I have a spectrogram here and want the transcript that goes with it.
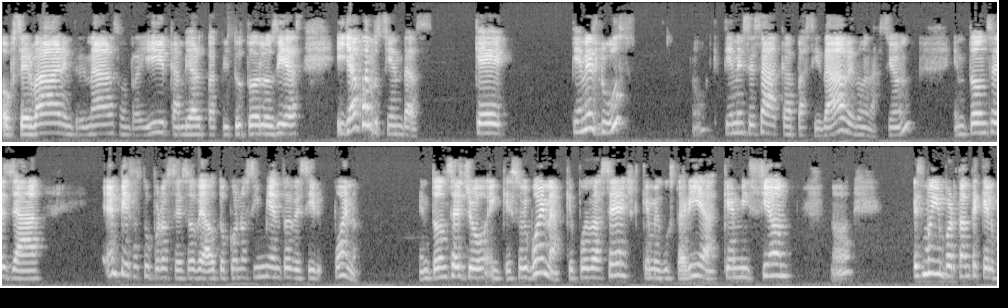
observar, entrenar, sonreír, cambiar tu actitud todos los días. Y ya cuando sientas que tienes luz, que tienes esa capacidad de donación, entonces ya empiezas tu proceso de autoconocimiento, de decir, bueno, entonces yo en qué soy buena, qué puedo hacer, qué me gustaría, qué misión, ¿no? Es muy importante que el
